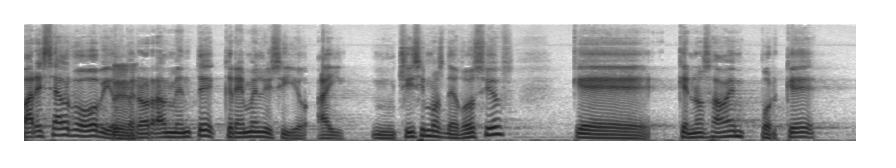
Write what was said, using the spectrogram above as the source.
Parece algo obvio, Sí. pero realmente, créeme, Luisillo, hay muchísimos negocios que, que no saben por qué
